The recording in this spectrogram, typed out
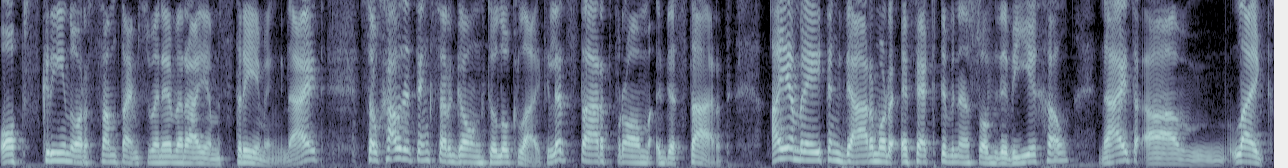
off screen or sometimes whenever I am streaming, right? So how the things are going to look like. Let's start from the start. I am rating the armor effectiveness of the vehicle, right? Um, like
